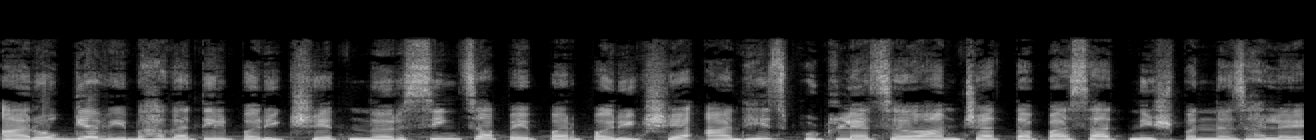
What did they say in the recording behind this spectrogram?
आरोग्य विभागातील परीक्षेत नर्सिंगचा पेपर परीक्षेआधीच फुटल्याचं आमच्या तपासात निष्पन्न झालंय.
